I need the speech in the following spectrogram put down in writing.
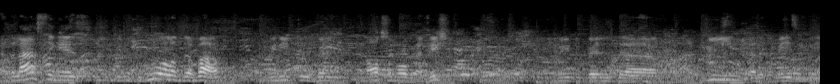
And the last thing is, you know, to do all of the above, we need to build an awesome organization. We need to build uh, a team that is amazingly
